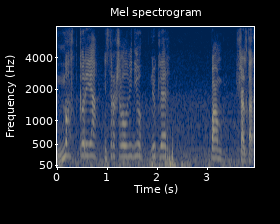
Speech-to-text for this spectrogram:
North Korea instructional video nuclear bomb shelter.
